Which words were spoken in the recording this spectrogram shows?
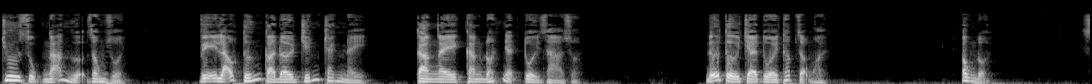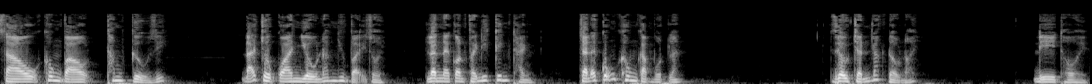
chưa dục ngã ngựa rong rồi. Vị lão tướng cả đời chiến tranh này, càng ngày càng đón nhận tuổi già rồi. Nữ tử trẻ tuổi thấp giọng hỏi. Ông nội, sao không vào thăm cửu gì? Đã trôi qua nhiều năm như vậy rồi, lần này còn phải đi kinh thành, chả lẽ cũng không gặp một lần. Diêu Trấn lắc đầu nói. Đi thôi.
